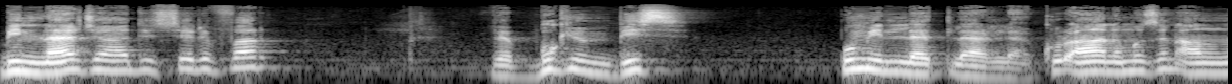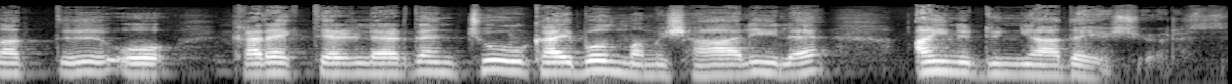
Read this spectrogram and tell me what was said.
binlerce hadis-i şerif var. Ve bugün biz bu milletlerle, Kur'an'ımızın anlattığı o karakterlerden çoğu kaybolmamış haliyle aynı dünyada yaşıyoruz.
